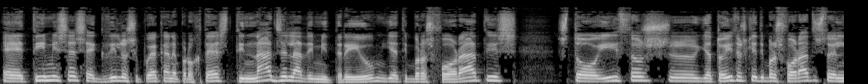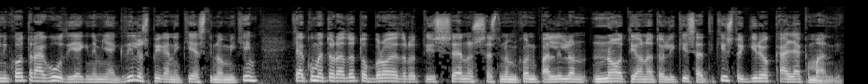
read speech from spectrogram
ε, τίμησε σε εκδήλωση που έκανε προχτές την Άτζελα Δημητρίου για την προσφορά της στο ήθος, ε, για το ήθος και την προσφορά της στο ελληνικό τραγούδι. Έγινε μια εκδήλωση, πήγαν εκεί οι αστυνομικοί και ακούμε τώρα εδώ τον πρόεδρο της Ένωσης Αστυνομικών Υπαλλήλων Νότιο-Ανατολική Αττικής, τον κύριο Καλιακμάνη.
